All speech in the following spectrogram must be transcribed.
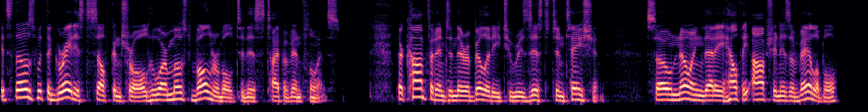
it's those with the greatest self control who are most vulnerable to this type of influence. They're confident in their ability to resist temptation, so knowing that a healthy option is available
